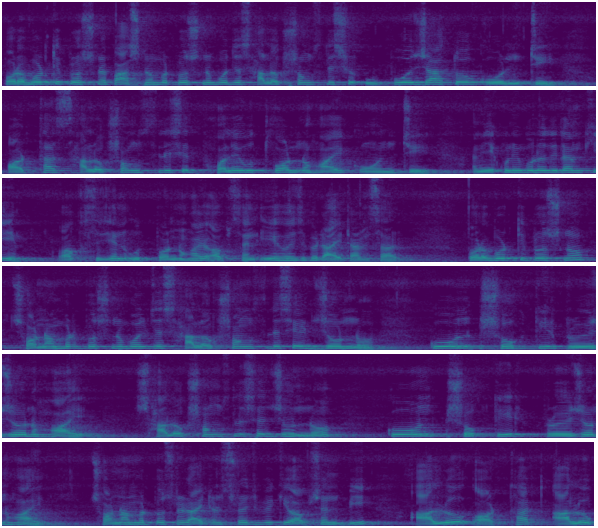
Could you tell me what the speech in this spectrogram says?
পরবর্তী প্রশ্ন, পাঁচ নম্বর প্রশ্ন বলছে সালোক সংশ্লেষের উপজাত কোনটি? অর্থাৎ সালোক সংশ্লেষের ফলে উৎপন্ন হয় কোনটি? আমি এখনই বলে দিলাম কি? অক্সিজেন উৎপন্ন হয় অপশান এ হয়ে যাবে রাইট আনসার। পরবর্তী প্রশ্ন, ছ নম্বর প্রশ্ন বলছে সালোক সংশ্লেষের জন্য কোন শক্তির প্রয়োজন হয়? সালোক সংশ্লেষের জন্য কোন শক্তির প্রয়োজন হয়? ছ নম্বর প্রশ্নের রাইট আনসার হয়ে যাবে কি? অপশান বি, আলো, অর্থাৎ আলোক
